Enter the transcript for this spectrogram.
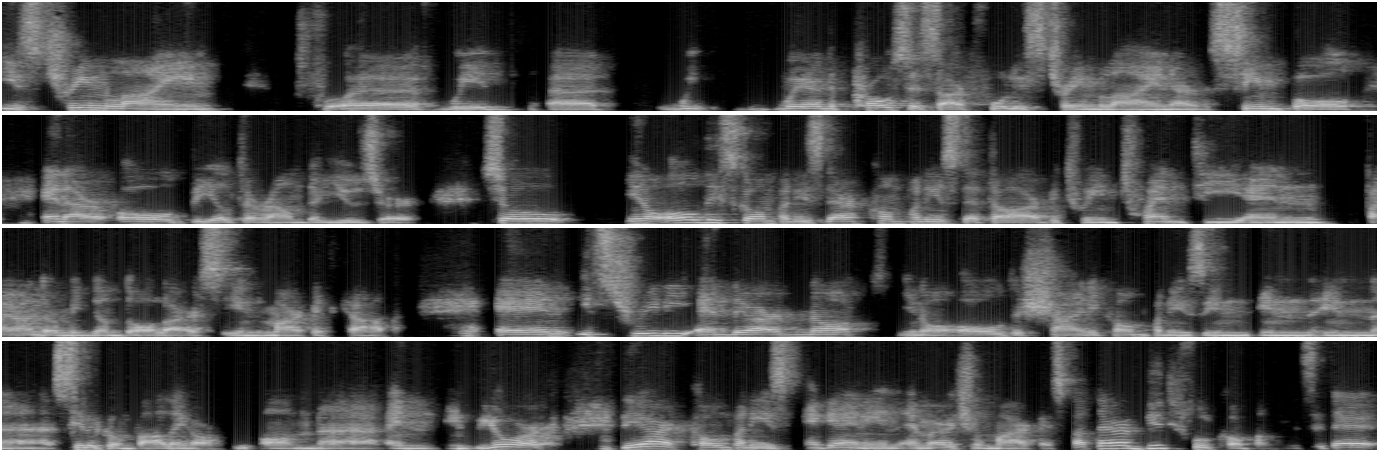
is streamlined, uh, with, uh, with where the processes are fully streamlined, are simple, and are all built around the user. So you know all these companies there are companies that are between 20 and 500 million dollars in market cap. And it's really and they are not you know all the shiny companies in in in uh, silicon valley or on uh, in, in new york. They are companies again in emerging markets but they're beautiful companies. They're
